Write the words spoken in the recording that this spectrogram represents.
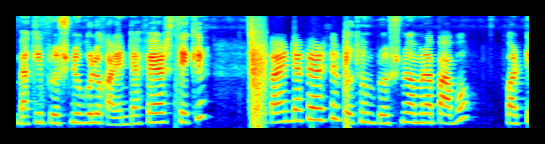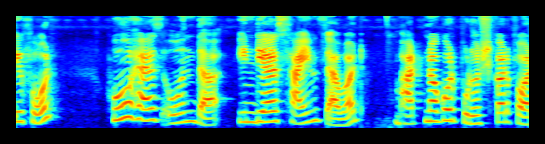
বাকি প্রশ্নগুলো কারেন্ট অ্যাফেয়ার্স থেকে। কারেন্ট অ্যাফেয়ার্সের প্রথম প্রশ্ন আমরা পাবো forty four who has won the India science award Bhatnagar পুরস্কার for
